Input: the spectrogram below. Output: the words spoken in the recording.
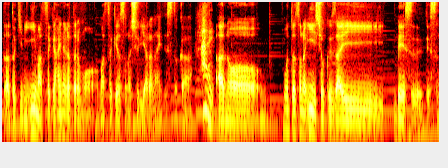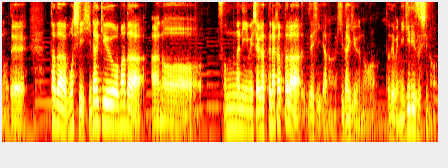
た時にいい松茸入らなかったらもう松茸はその週やらないですとかはい、あの本当そのいい食材ベースですのでただもし飛騨牛をまだあのそんなに召し上がってなかったらぜひあの飛騨牛の例えば握り寿司の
